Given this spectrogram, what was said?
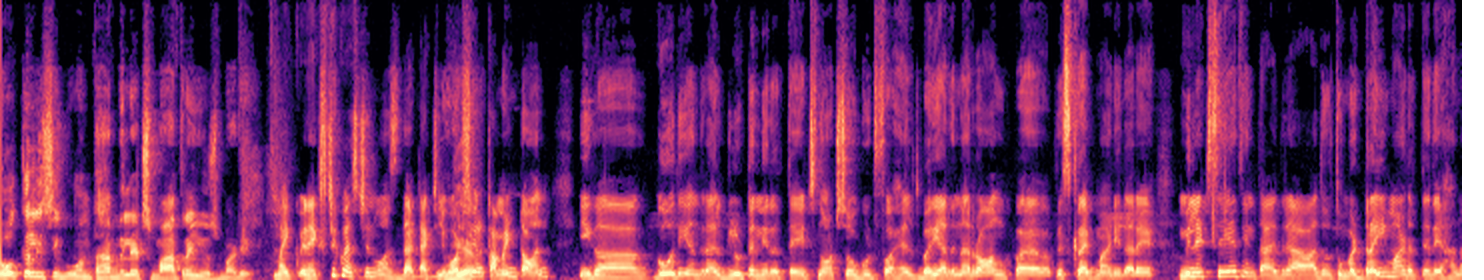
ಲೋಕಲಿ ಸಿಗುವಂತಹ ಮಿಲೆಟ್ಸ್ ಮಾತ್ರ ಯೂಸ್ ಮಾಡಿ. My next question was that actually what's. Your comment on ಈಗ ಗೋಧಿ ಅಂದ್ರೆ ಅಲ್ಲಿ ಗ್ಲೂಟನ್ ಇರುತ್ತೆ it's not so good for health ಬರೀ ಅದನ್ನ ರಾಂಗ್ ಪ್ರಿಸ್ಕ್ರೈಬ್ ಮಾಡಿದ್ದಾರೆ. ಮಿಲೆಟ್ಸೇ ತಿಂತಾ ಇದ್ರೆ ಅದು ತುಂಬಾ ಡ್ರೈ ಮಾಡುತ್ತೆ ದೇಹನ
